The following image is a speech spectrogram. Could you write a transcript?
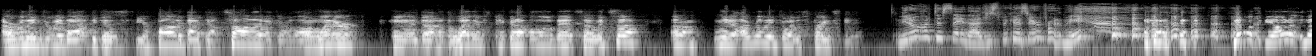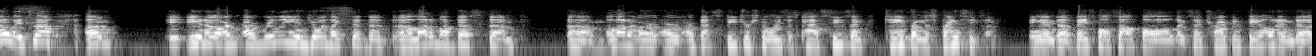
I really enjoy that because you're finally back outside after a long winter, and uh, the weather's picking up a little bit. So it's uh, um, you know, I really enjoy the spring season. You don't have to say that just because you're in front of me. no, to be honest, no, it's not. Um, you know, I, I, really enjoyed, like I said, the, a lot of my best, um, um, a lot of our, our, our, best feature stories this past season came from the spring season and uh, baseball, softball, like I said, track and field, and uh,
